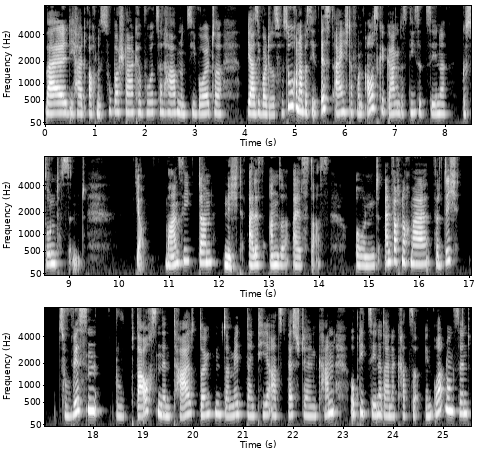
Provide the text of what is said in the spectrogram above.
weil die halt auch eine super starke Wurzel haben und sie wollte, ja, sie wollte das versuchen, aber sie ist eigentlich davon ausgegangen, dass diese Zähne gesund sind. Ja, waren sie dann nicht. Alles andere als das. Und einfach nochmal für dich zu wissen, Du brauchst einen Dentaldrücken, damit dein Tierarzt feststellen kann, ob die Zähne deiner Katze in Ordnung sind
